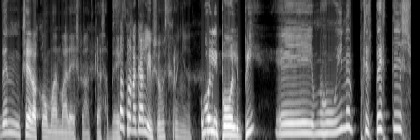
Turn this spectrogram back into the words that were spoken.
δεν ξέρω ακόμα αν μ' αρέσει πραγματικά σαν παίχτη. Θα το ανακαλύψουμε μέσα στη χρονιά. Όλοι οι υπόλοιποι ε, μου είναι ξέρεις, παίχτες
